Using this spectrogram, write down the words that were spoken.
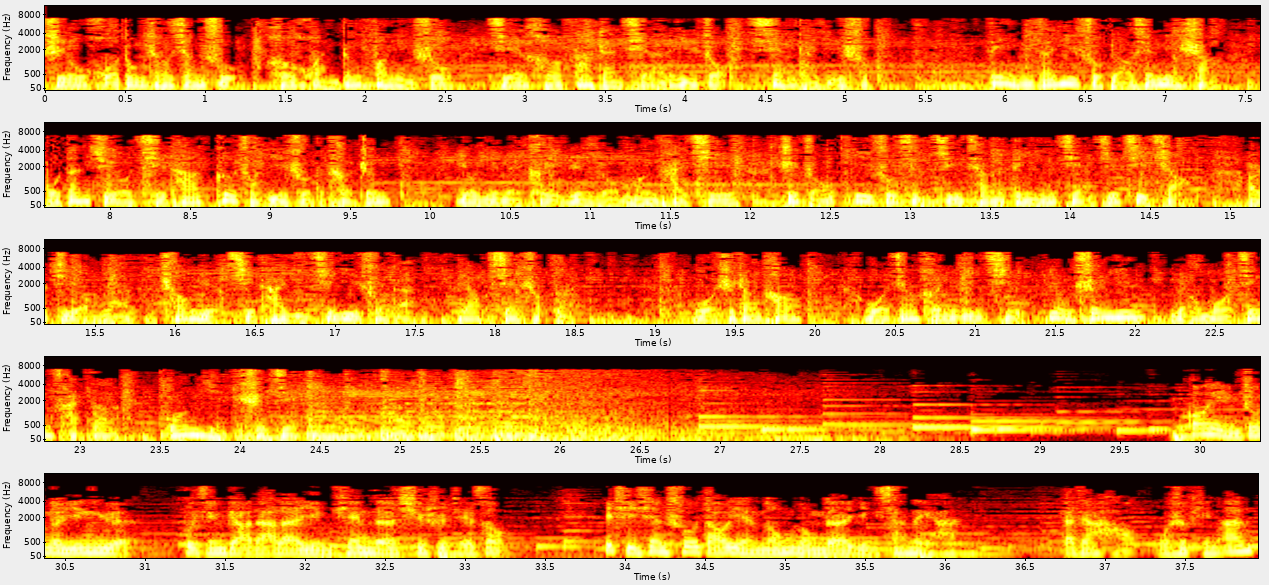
是由活动照相术和幻灯放映术结合发展起来的一种现代艺术。电影在艺术表现力上不但具有其他各种艺术的特征，又因为可以运用蒙太奇这种艺术性极强的电影剪接技巧，而具有了超越其他一切艺术的表现手段。我是张涛，我将和你一起用声音描摹精彩的光影世界。光影中的音乐不仅表达了影片的叙事节奏，也体现出导演浓浓的影像内涵。大家好，我是平安。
